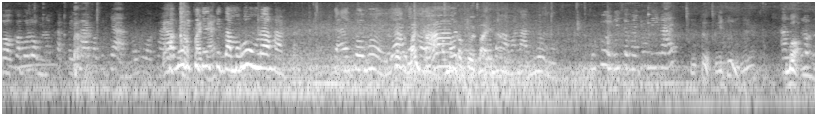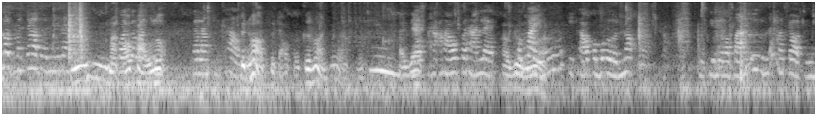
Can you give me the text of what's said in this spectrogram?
บอกเขาบ่ลมนะขัดไปท่ามาทุกอย่างบ่รู้ว่าใครเขาไม่ได้กินกินตำมะฮุ่งแล้วค่ะอย่าเคยเมื่อยย่าใช่ไหมเขาเมื่อยมามานานเย อะเมื่อคืนนี้จะมาอยู่นี่ไรรู้สึกไปขึ้นนะอันรถรถมาจอดตัวนี้แหละมาเขาเก่าเนาะกำลังกินข้าวขึ้นหอดคือเจ้าขึ้นหอดใครแยและกเฮาไปหันแหละเขาอยู่เขาใหม่นี่กี่เขาก็บ่เอิญเนาะกินเรียกว่าบ้านอื่นแล้วมาจอดนี่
